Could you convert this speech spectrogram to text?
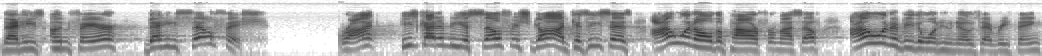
That he's unfair, that he's selfish, right? He's got to be a selfish God because he says, I want all the power for myself. I want to be the one who knows everything.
